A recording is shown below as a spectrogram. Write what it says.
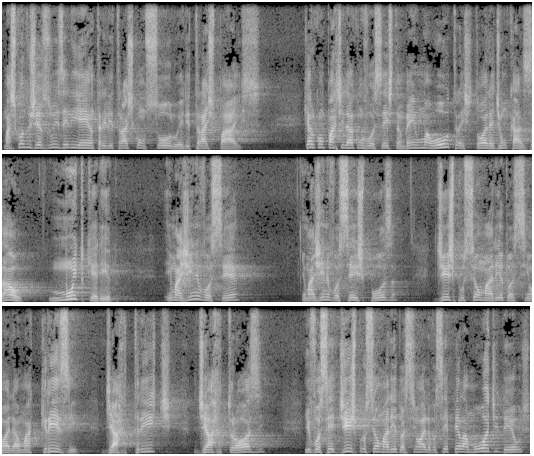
Mas quando Jesus ele entra, ele traz consolo, ele traz paz. Quero compartilhar com vocês também uma outra história de um casal muito querido. Imagine você, imagine você, esposa, diz para o seu marido assim: olha, uma crise de artrite, de artrose, e você diz para o seu marido assim: olha, você, pelo amor de Deus,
